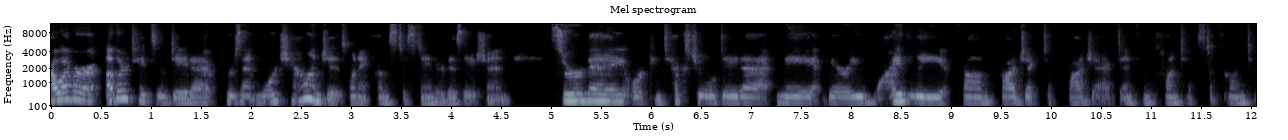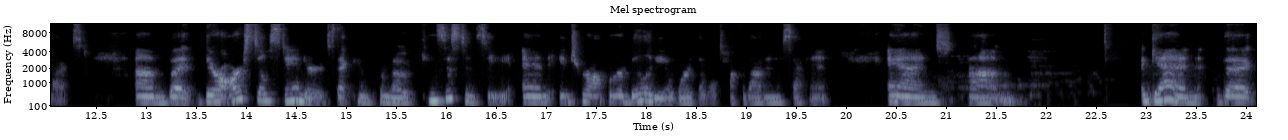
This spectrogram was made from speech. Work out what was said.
However, other types of data present more challenges when it comes to standardization. Survey or contextual data may vary widely from project to project and from context to context. Um, but there are still standards that can promote consistency and interoperability, a word that we'll talk about in a second. And um, again, the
